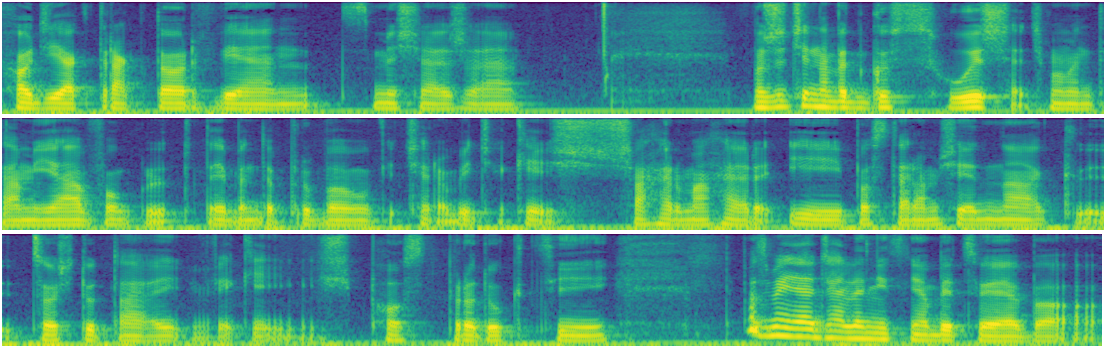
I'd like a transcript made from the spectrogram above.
chodzi jak traktor, więc myślę, że Możecie nawet go słyszeć momentami. Ja w ogóle tutaj będę próbował, wiecie, robić jakieś szachermacher i postaram się jednak coś tutaj w jakiejś postprodukcji pozmieniać, ale nic nie obiecuję, bo,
